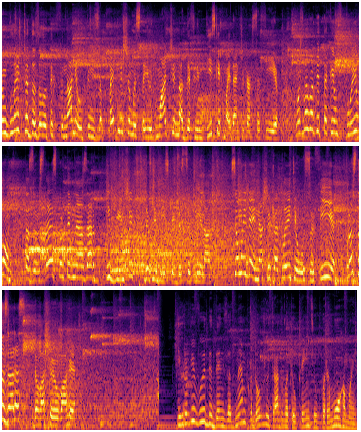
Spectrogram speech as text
Чим ближче до золотих фіналів, тим запеклішими стають матчі на дефлімпійських майданчиках Софії. Можливо, під таким впливом та зростає спортивний азарт і в інших дефлімпійських дисциплінах. Сьомий день наших атлетів у Софії просто зараз до вашої уваги. Ігрові види день за днем продовжують радувати українців перемогами.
